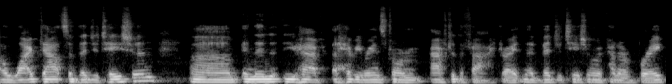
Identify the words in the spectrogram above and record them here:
uh, wiped out some vegetation, um, and then you have a heavy rainstorm after the fact, right? And that vegetation would kind of break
